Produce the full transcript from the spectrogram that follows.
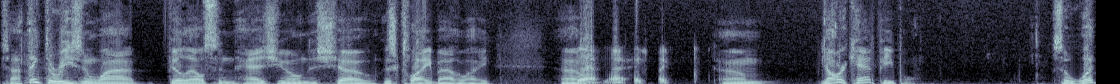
so I think the reason why Phil Elson has you on this show this is Clay, by the way. Um, yeah, I, I, um, y'all are cat people. So what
